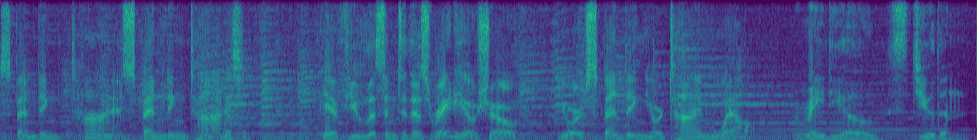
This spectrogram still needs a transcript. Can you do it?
spending time. Spending time. Listen. If you listen to this radio show, you're spending your time well. Radio student.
